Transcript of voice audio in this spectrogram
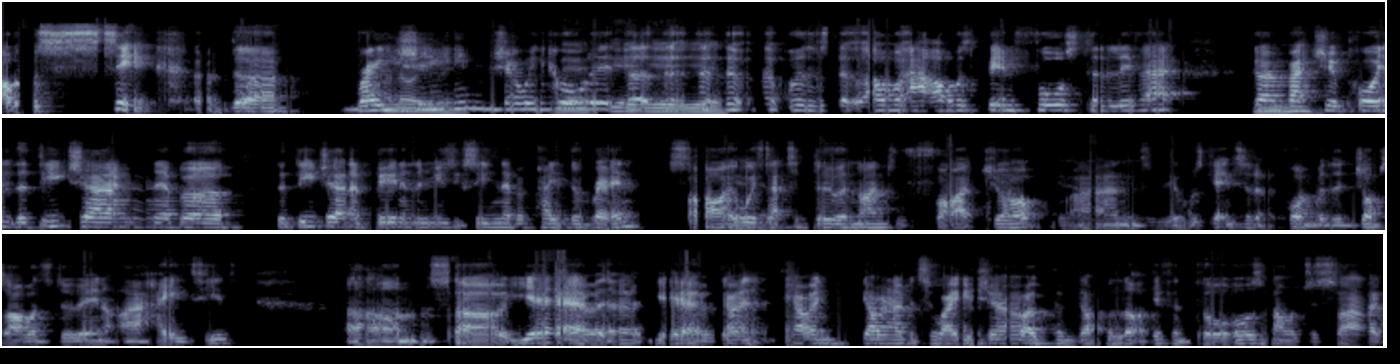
I was sick of the regime, shall we call yeah, it, yeah, that, that, that, was that I, was being forced to live at. Going mm-hmm. back to your point, the DJ never the DJ and being in the music scene never paid the rent. So I always had to do a nine to five job. And it was getting to the point where the jobs I was doing, I hated. Um, so yeah, uh, yeah, going going going over to Asia opened up a lot of different doors, and I was just like,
